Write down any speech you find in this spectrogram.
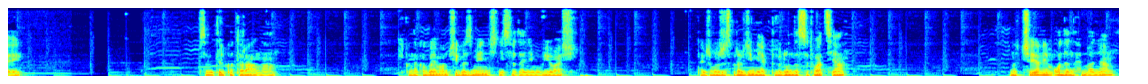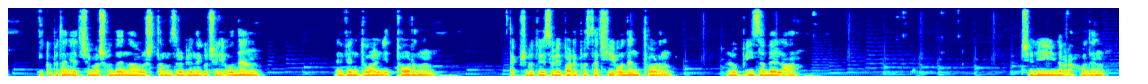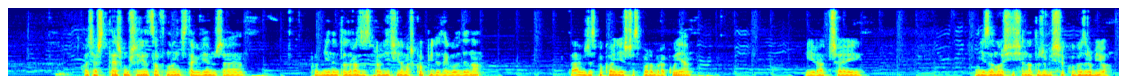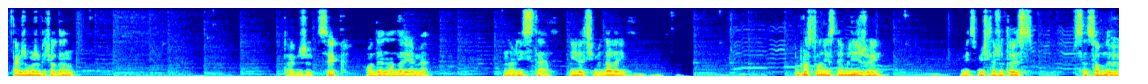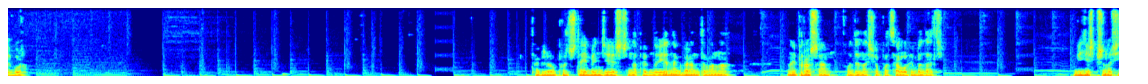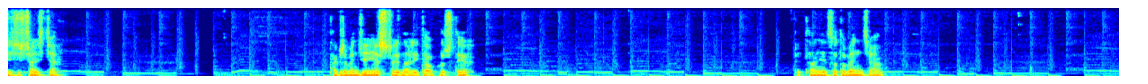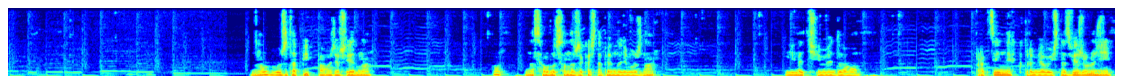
Sumie tylko Torana. Tylko na kogo ja mam ci go zmienić? Nic tutaj nie mówiłaś. Także może sprawdzimy, jak to wygląda sytuacja. No, czy ja wiem Oden chyba, nie? Tylko pytanie, czy masz Odena już tam zrobionego, czyli Oden, ewentualnie Torn. Tak przygotuję sobie parę postaci. Oden, Torn lub Izabela. Czyli, dobra, Oden. Chociaż też muszę się cofnąć, tak wiem, że powinienem to od razu sprawdzić, ile masz kopii do tego Odena. Także spokojnie, jeszcze sporo brakuje. I raczej nie zanosi się na to, żebyś szybko go zrobiła. Także może być Oden. Także cyk, Odena dajemy na listę i lecimy dalej. Po prostu on jest najbliżej, więc myślę, że to jest sensowny wybór. Także oprócz tej będzie jeszcze na pewno jedna gwarantowana No i proszę, Odyna się opłacało chyba dać. Widzisz, przynosi ci szczęście. Także będzie jeszcze jedna elita oprócz tych. Pytanie, co to będzie? No, może ta pipa, chociaż jedna. Na Saurusa narzekać na pewno nie można. I lecimy do frakcyjnych, które miały iść na zwierzę ludzi.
